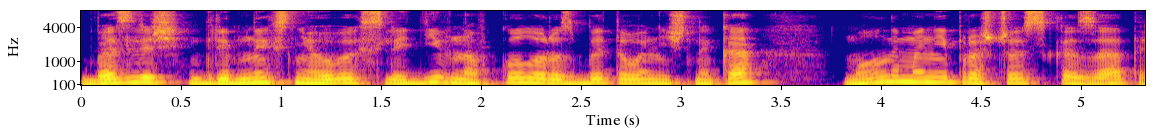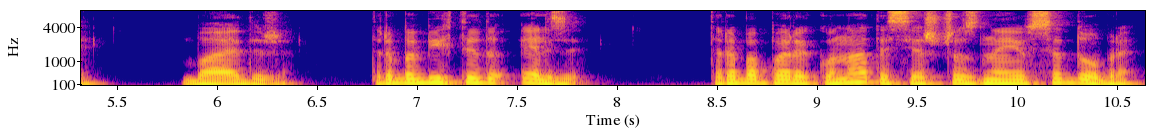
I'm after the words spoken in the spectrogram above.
Безліч дрібних снігових слідів навколо розбитого нічника могли мені про щось сказати. Байдуже, треба бігти до Ельзи. Треба переконатися, що з нею все добре.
